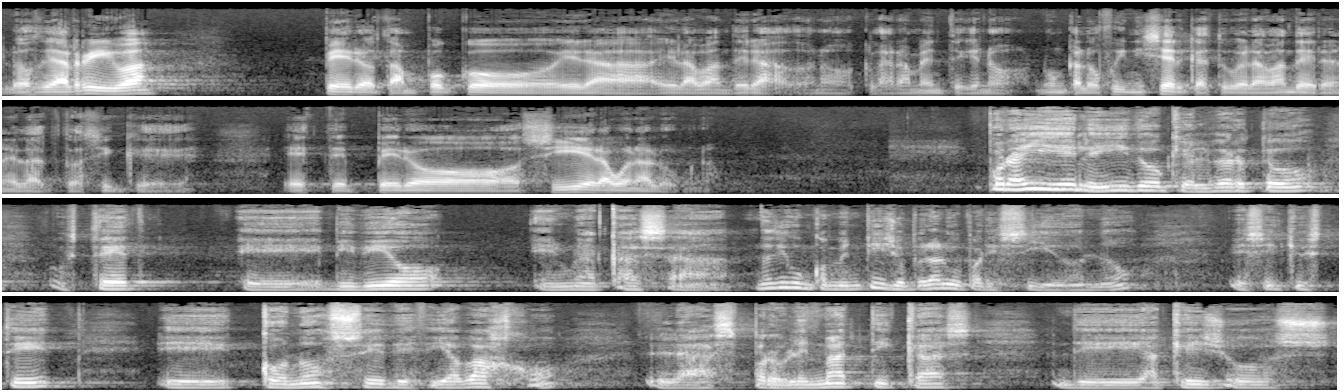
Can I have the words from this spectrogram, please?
los de arriba, pero tampoco era el abanderado, ¿no? Claramente que no. Nunca lo fui ni cerca, estuve la bandera en el acto, así que este, pero sí era buen alumno. Por ahí he leído que Alberto, usted eh, vivió en una casa, no digo un conventillo, pero algo parecido, ¿no? Es decir, que usted eh, conoce desde abajo las problemáticas de aquellos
